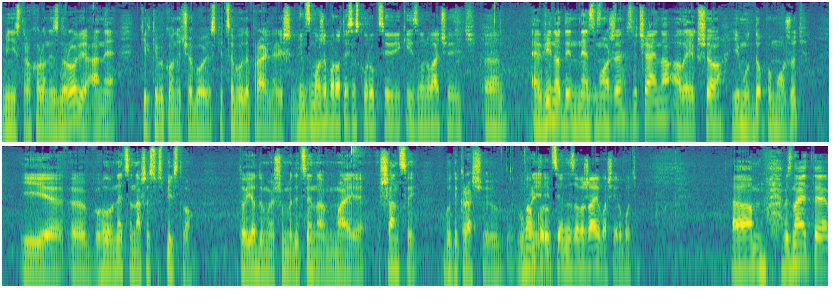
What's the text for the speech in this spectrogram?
міністра охорони здоров'я, а не тільки виконуючи обов'язки, це буде правильне рішення. Він зможе боротися з корупцією, в якій звинувачують. Е, Е, Він один не зможе, звичайно, але якщо йому допоможуть, і е, головне це наше суспільство, то я думаю, що медицина має шанси бути кращою в вам корупція не заважає в вашій роботі? Ем, Ви знаєте,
